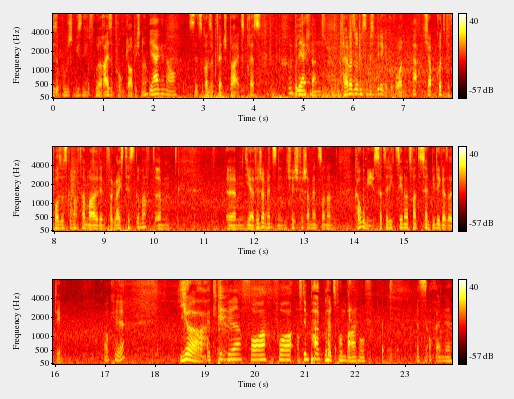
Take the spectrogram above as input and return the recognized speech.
Diese komischen, hießen hier früher Reisepunkt, glaube ich, ne? ja, genau. Das ist jetzt konsequent Spar Express. Und Leerstand. Teilweise übrigens ein bisschen billiger geworden. Ja. Ich habe kurz bevor sie das gemacht haben, mal den Vergleichstest gemacht. Ähm, ähm, hier Fisherman's, nee, nicht Fish- Fisherman's, sondern Kaugummi ist tatsächlich 10 oder 20 Cent billiger seitdem. Okay. Ja. Jetzt stehen wir vor, vor, auf dem Parkplatz vom Bahnhof. Das ist auch eine.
